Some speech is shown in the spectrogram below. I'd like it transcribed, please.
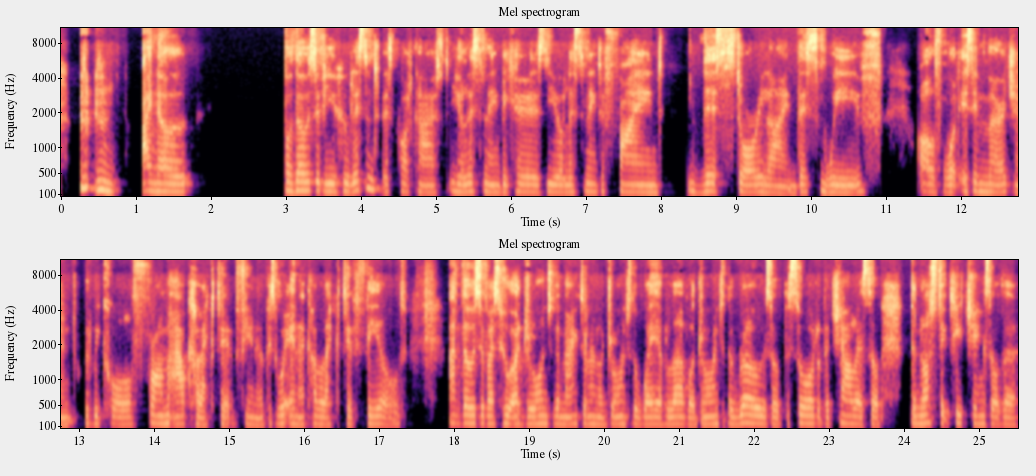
I know for those of you who listen to this podcast, you're listening because you're listening to find this storyline, this weave of what is emergent, what we call from our collective, you know, because we're in a collective field. And those of us who are drawn to the Magdalene or drawn to the way of love or drawn to the rose or the sword or the chalice or the Gnostic teachings or the,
